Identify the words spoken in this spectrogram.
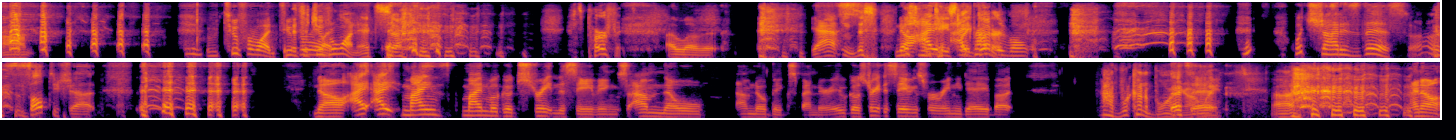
um, Two for one. Two it's for a two one. for one it's uh, it's perfect I love it. Yes. Mm, this no, this one I, tastes I like glitter. won't. what shot is this? Oh, it's a salty shot. no, I, I, mine mine will go straight into savings. I'm no, I'm no big spender. It would go straight to savings for a rainy day, but God, we're kind of boring, That's aren't it. we? Uh, I know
